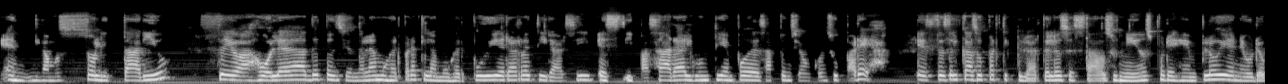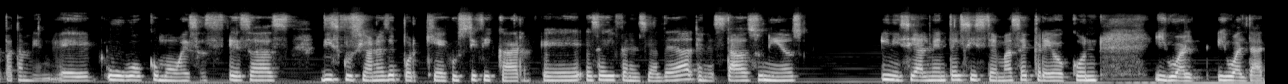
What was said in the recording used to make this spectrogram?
en, digamos, solitario, se bajó la edad de pensión de la mujer para que la mujer pudiera retirarse y, y pasar algún tiempo de esa pensión con su pareja. Este es el caso particular de los Estados Unidos, por ejemplo, y en Europa también eh, hubo como esas, esas discusiones de por qué justificar eh, ese diferencial de edad. En Estados Unidos Inicialmente el sistema se creó con igual, igualdad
